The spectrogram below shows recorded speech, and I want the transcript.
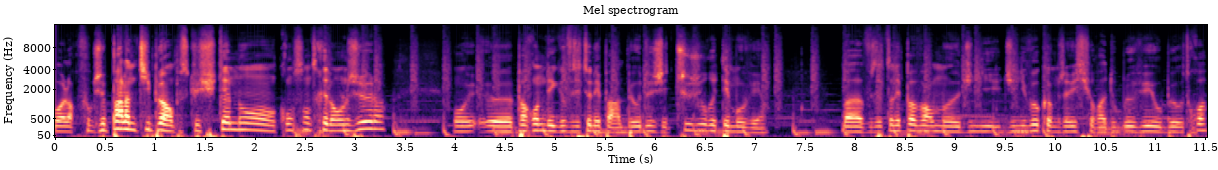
Bon alors faut que je parle un petit peu hein, parce que je suis tellement concentré dans le jeu là. Bon euh, par contre les gars vous étonnez pas, un BO2 j'ai toujours été mauvais. Hein. Bah vous attendez pas à voir du, niveau comme j'avais sur AW ou BO3.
